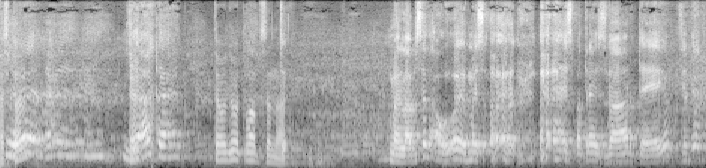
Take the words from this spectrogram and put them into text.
Tas par Jā, kā. tev ļoti labi sanāk. Man labi sanāk, mēs, es patreiz vāru tēju. Dzirdiet?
